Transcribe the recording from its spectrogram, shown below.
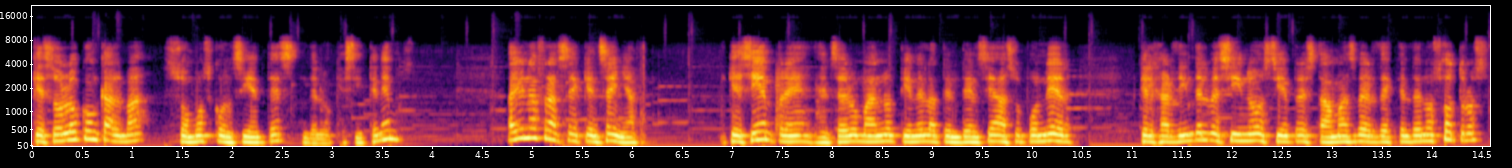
que solo con calma somos conscientes de lo que sí tenemos. Hay una frase que enseña que siempre el ser humano tiene la tendencia a suponer que el jardín del vecino siempre está más verde que el de nosotros.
